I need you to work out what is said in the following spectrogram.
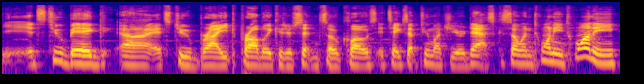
It's too big, uh, it's too bright, probably because you're sitting so close. It takes up too much of your desk. So in 2020,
